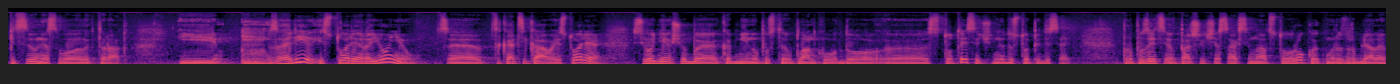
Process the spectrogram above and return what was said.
підсилення свого електорату. І взагалі історія районів це така цікава історія. Сьогодні, якщо б Кабмін опустив планку до е, 100 тисяч, не до 150, пропозиція в перших часах 2017 року, як ми розробляли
